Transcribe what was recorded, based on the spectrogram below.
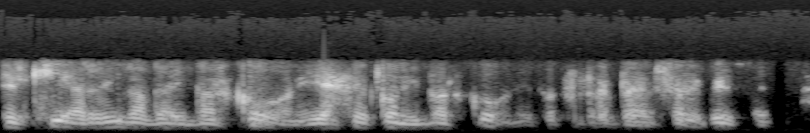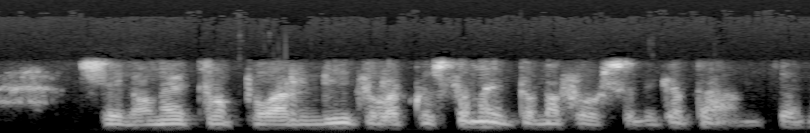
per chi arriva dai barconi, e eh, con i barconi potrebbe essere questo, se non è troppo ardito l'accostamento, ma forse mica tanto.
